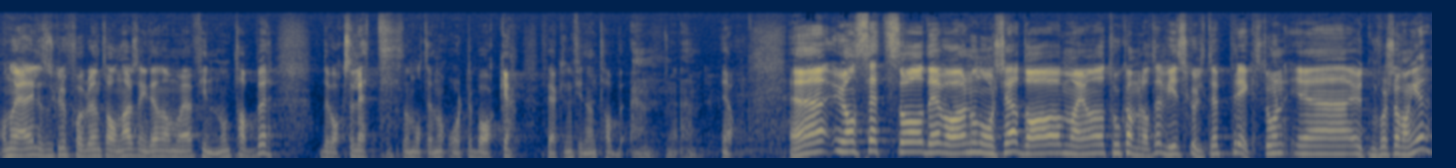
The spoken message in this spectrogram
Og når jeg liksom skulle forberede talen her, så tenkte jeg nå må jeg finne noen tabber. Det var ikke så lett, så da måtte jeg noen år tilbake. for jeg kunne finne en tabbe. Ja. Eh, uansett, så Det var noen år siden da meg og to kamerater vi skulle til Prekestolen utenfor Stavanger.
